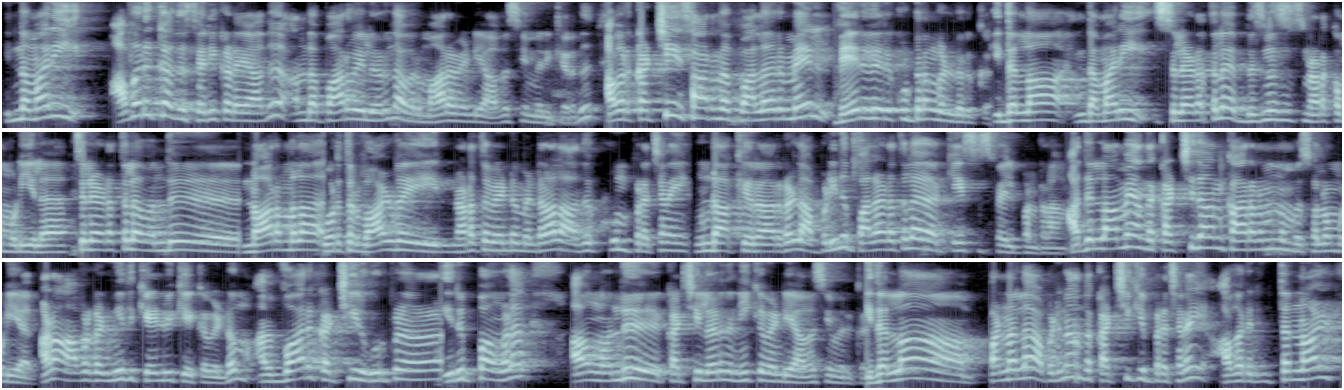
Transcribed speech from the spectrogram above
இந்த மாதிரி அவருக்கு அது சரி கிடையாது. அந்த பார்வையிலிருந்து அவர் மாற வேண்டிய அவசியம் இருக்கிறது. அவர் கட்சியை சார்ந்த பலர் மேல் வேறு வேறு குற்றங்கள் இருக்கு. இதெல்லாம் இந்த மாதிரி சில இடத்துல பிசினஸ் நடக்க முடியல. சில இடத்துல வந்து நார்மலா ஒருத்தர் வாழ்வை நடத்த வேண்டும் என்றால் அதுக்கும் பிரச்சனை உண்டாக்குகிறார்கள் அப்படின்னு பல இடத்துல கேசஸ் ஃபைல் பண்றாங்க. அது எல்லாமே அந்த கட்சி தான் காரணம்னு நம்ம சொல்ல முடியாது. ஆனா அவர்கள் மீது கேள்வி கேட்க வேண்டும். அவ்வாறு கட்சியில் உறுப்பினராக இருப்பவங்கள அவங்க வந்து கட்சியில இருந்து நீக்க வேண்டிய அவசியம் இருக்கு. இதெல்லாம் பண்ணல அப்படின்னா அந்த கட்சிக்கு பிரச்சனை. அவர் இத்தனை நாள்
